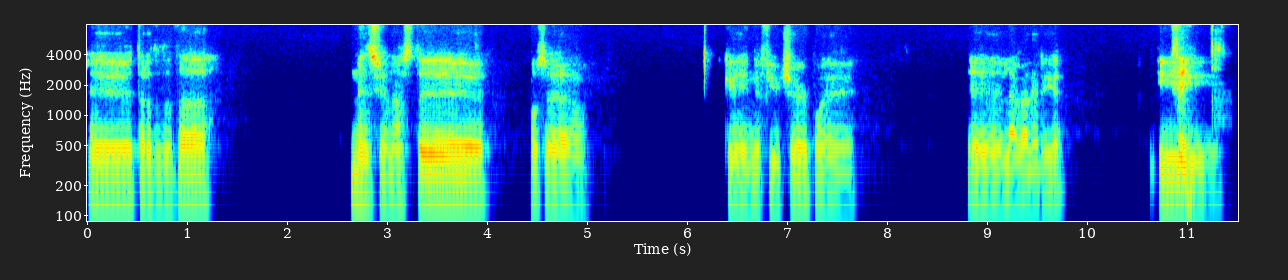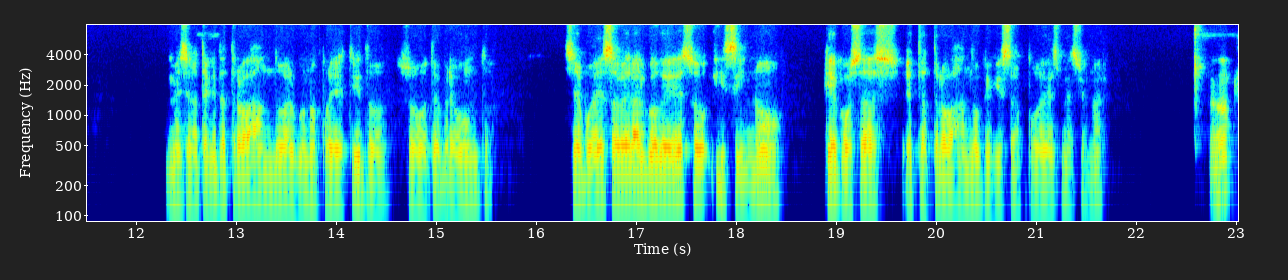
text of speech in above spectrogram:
Eh, mencionaste, o sea, que en el future, pues, eh, la galería. Y sí. mencionaste que estás trabajando algunos proyectitos, solo te pregunto, ¿Se puede saber algo de eso? Y si no, ¿qué cosas estás trabajando que quizás puedes mencionar? Ok,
